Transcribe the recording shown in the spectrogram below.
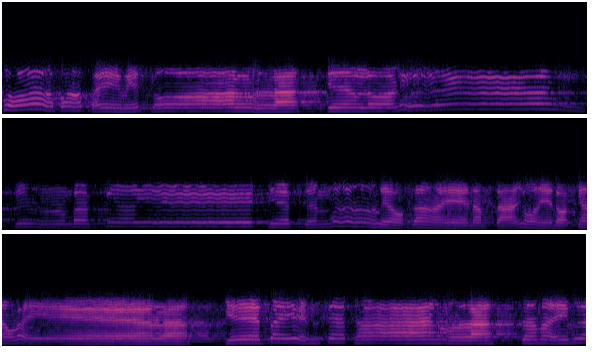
พ่อพ่อไปเวทก่อนละจึงโลเลี้ยงจึงบักเกยเจ็บกันเมื่อเลี้ยวกายน้ำตาย้อยดอกแก้วไหลละเจ็บไปเห็นแต่ทางละสมัยเมื่อ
